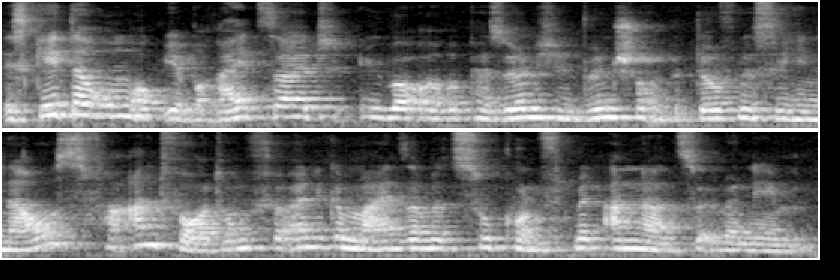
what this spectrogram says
Es geht darum, ob ihr bereit seid, über eure persönlichen Wünsche und Bedürfnisse hinaus Verantwortung für eine gemeinsame Zukunft mit anderen zu übernehmen.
